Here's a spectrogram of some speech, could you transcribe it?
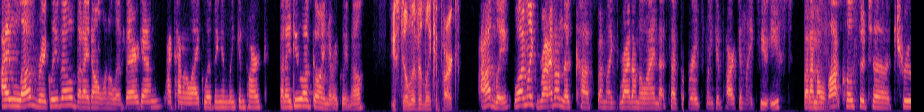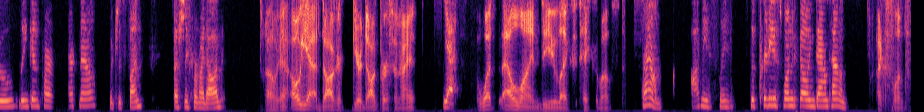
I love Wrigleyville, but I don't want to live there again. I kind of like living in Lincoln Park, but I do love going to Wrigleyville. You still live in Lincoln Park? Oddly, well, I'm like right on the cusp. I'm like right on the line that separates Lincoln Park and Lakeview East, but I'm a mm. lot closer to true Lincoln Park now, which is fun, especially for my dog. Oh yeah. Oh yeah. Dog. You're a dog person, right? Yes. What L line do you like to take the most? Brown. Obviously, it's the prettiest one going downtown. Excellent.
